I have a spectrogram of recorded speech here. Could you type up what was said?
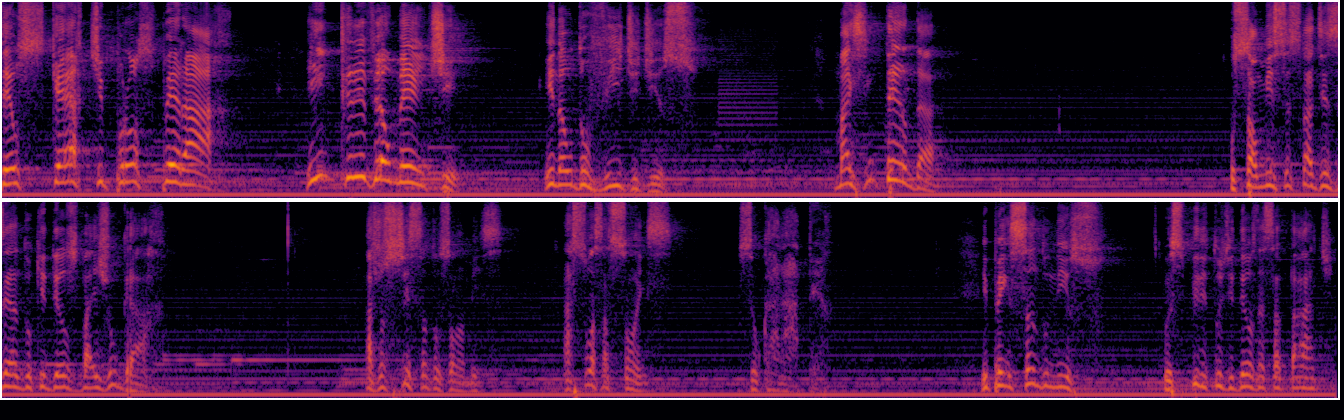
Deus quer te prosperar incrivelmente e não duvide disso. Mas entenda, O salmista está dizendo que Deus vai julgar a justiça dos homens, as suas ações, o seu caráter. E pensando nisso, o Espírito de Deus nessa tarde,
